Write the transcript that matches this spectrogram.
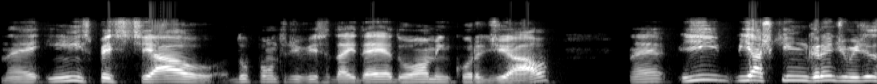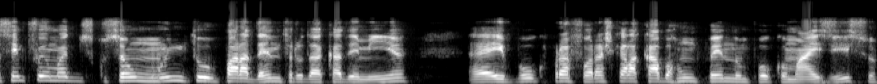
né, em especial do ponto de vista da ideia do homem cordial, né, e, e acho que em grande medida sempre foi uma discussão muito para dentro da academia é, e pouco para fora, acho que ela acaba rompendo um pouco mais isso,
